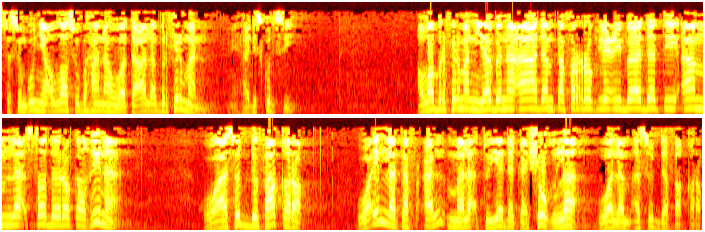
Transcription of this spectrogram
Sesungguhnya Allah Subhanahu wa taala berfirman hadis qudsi Allah berfirman, "Ya bani Adam tafarruq li ibadati am la sadraka ghina wa asud faqrak wa illa taf'al mala'tu yadaka syughla wa lam asud faqrak."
